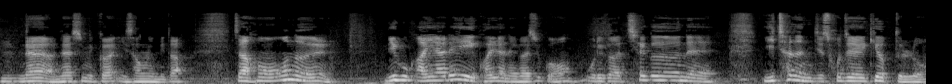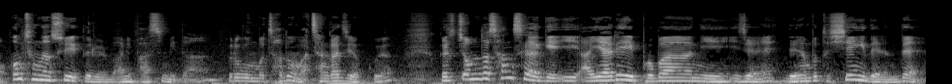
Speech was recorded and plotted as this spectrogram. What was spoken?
네, 안녕하십니까. 이성루입니다. 자, 어, 오늘 미국 IRA 관련해 가지고 우리가 최근에 2차전지 소재 기업들로 엄청난 수익들을 많이 봤습니다. 그리고 뭐 자도 마찬가지였고요. 그래서 좀 더 상세하게 이 IRA 법안이 이제 내년부터 시행이 되는데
